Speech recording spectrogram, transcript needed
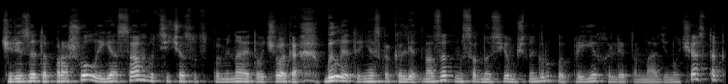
через это прошел, и я сам вот сейчас вот вспоминаю этого человека. Было это несколько лет назад, мы с одной съемочной группой приехали там на один участок,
